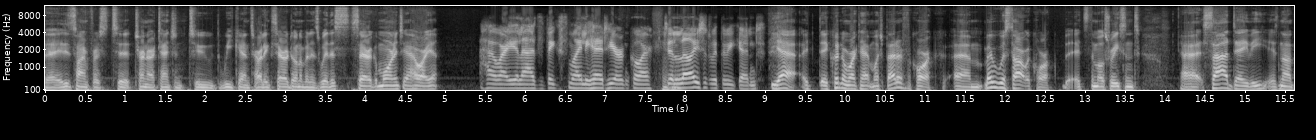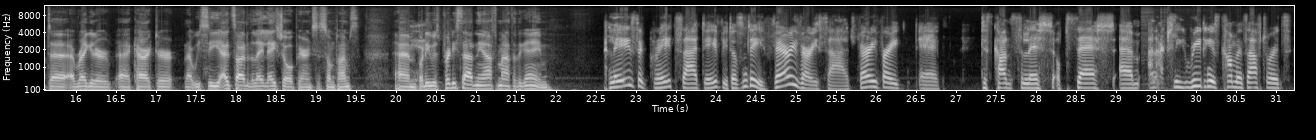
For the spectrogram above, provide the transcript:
Uh, it is time for us to turn our attention to the weekend hurling. Sarah Donovan is with us. Sarah, good morning to you. How are you? How are you, lads? Big smiley head here in Cork. Delighted with the weekend. Yeah, it, it, couldn't have worked out much better for Cork. Um, maybe we'll start with Cork. It's the most recent. Uh, Sad Davy is not uh, a regular uh, character that we see outside of the Late Late Show appearances sometimes, um, yeah. but he was pretty sad in the aftermath of the game. Plays a great Sad Davy, doesn't he? Very, very sad. Very, very uh, disconsolate, upset, um, and actually reading his comments afterwards,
